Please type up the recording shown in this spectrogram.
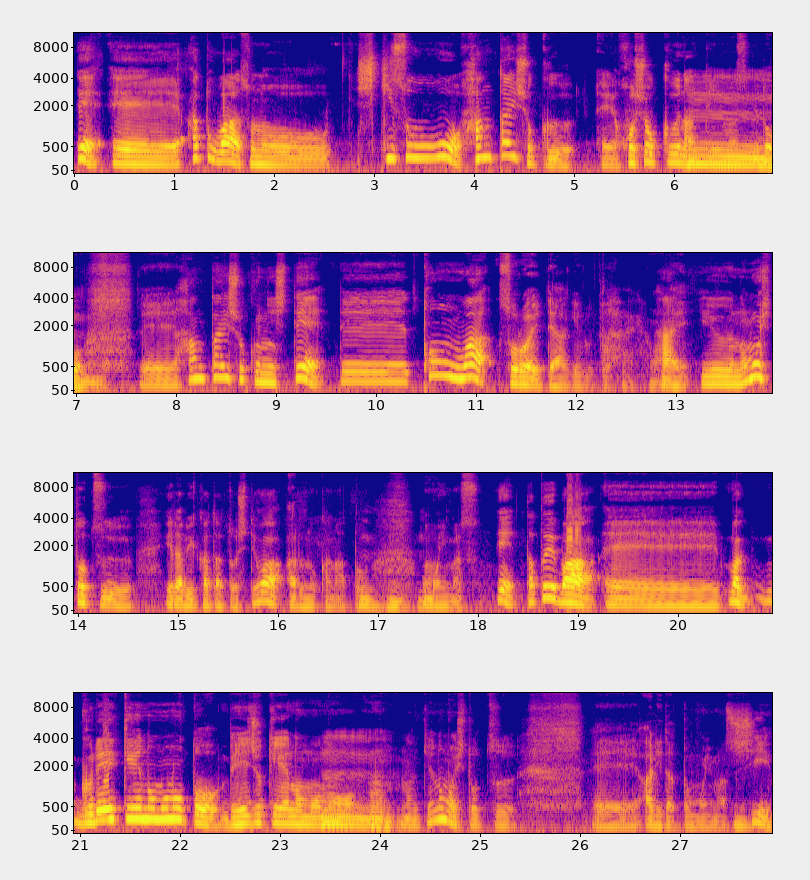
で、えーあとは、その、色相を反対色、えー補色なんて言いますけどうん、えー反対色にして、で、トーンは揃えてあげると。はいはい。いうのも一つ選び方としてはあるのかなとうんうん思います。で、例えば、えーまあ、グレー系のものとベージュ系のもの、うんうんなんていうのも一つ、えーありだと思いますし、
